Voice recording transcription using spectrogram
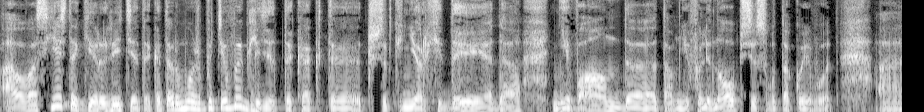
А у вас есть такие раритеты, которые, может быть, и выглядят-то как-то все таки не орхидея, да, не ванда, там, не фаленопсис, вот такой вот. А,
